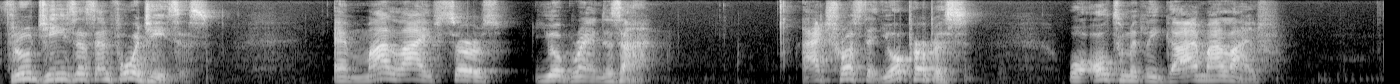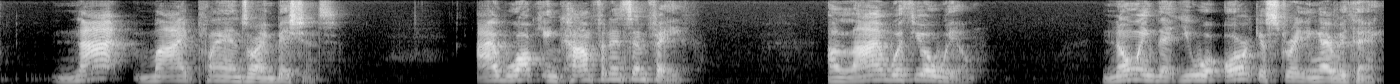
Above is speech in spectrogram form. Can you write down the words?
through Jesus and for Jesus, and my life serves your grand design. I trust that your purpose will ultimately guide my life, not my plans or ambitions. I walk in confidence and faith, align with your will, knowing that you are orchestrating everything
